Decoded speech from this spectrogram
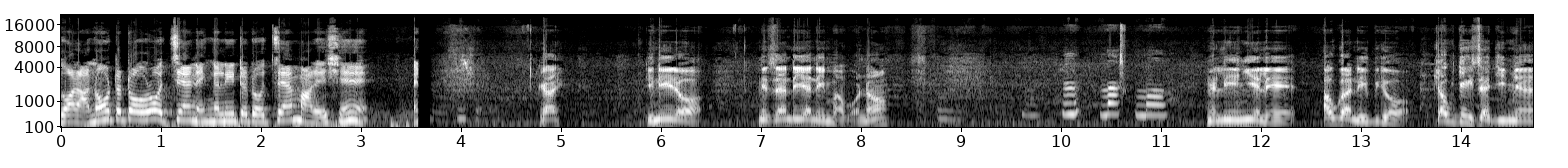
သွားတာနော်တော်တော်တော့ကျန်းတယ်ငလင်တော်တော်ကျန်းပါတယ်ရှင်ကဲဒီနေ့တော့နှစ်စန်းတစ်ရက်နေမှာပေါ့နော်ငလင်းကြီးကလည်းအောက်ကနေပြီးတော့ ကြောက်ကြိတ်ဆက်ကြီးမြန်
